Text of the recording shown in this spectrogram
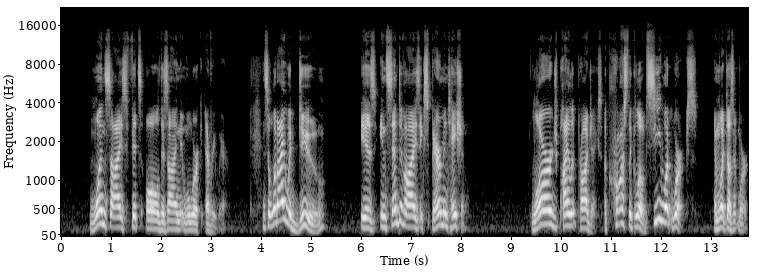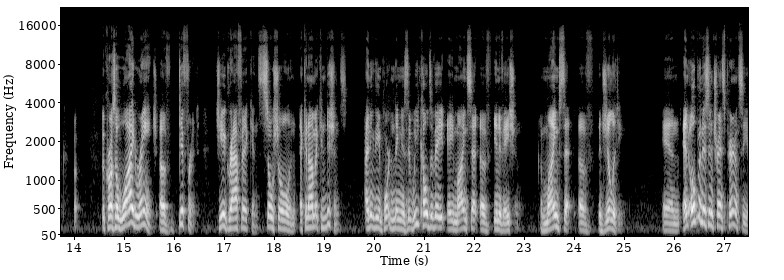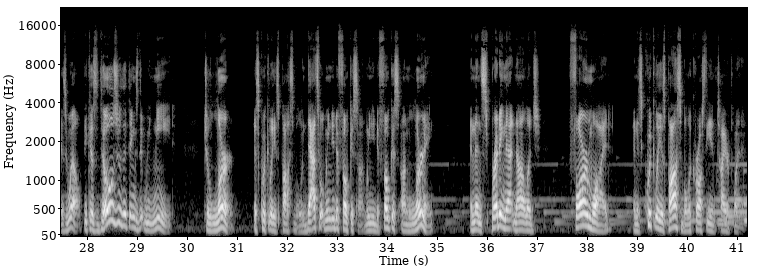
one size fits all design that will work everywhere. And so, what I would do is incentivize experimentation, large pilot projects across the globe, see what works and what doesn't work across a wide range of different geographic and social and economic conditions. I think the important thing is that we cultivate a mindset of innovation, a mindset of agility, and, and openness and transparency as well, because those are the things that we need to learn as quickly as possible. And that's what we need to focus on. We need to focus on learning and then spreading that knowledge far and wide and as quickly as possible across the entire planet.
